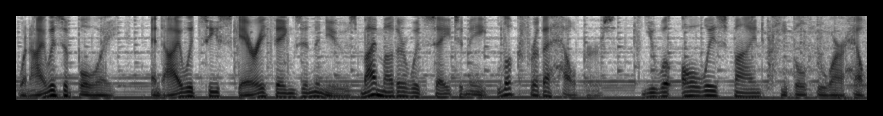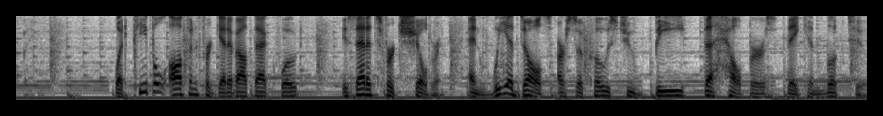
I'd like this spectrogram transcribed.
When I was a boy, and I would see scary things in the news, my mother would say to me, Look for the helpers. You will always find people who are helping. What people often forget about that quote is that it's for children, and we adults are supposed to be the helpers they can look to.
